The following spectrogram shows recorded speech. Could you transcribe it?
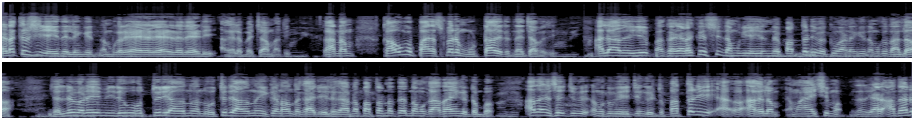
ഇടകൃഷി ചെയ്യുന്നില്ലെങ്കിൽ നമുക്കൊരു ഏഴ് ഏഴര അടി അകലം വെച്ചാൽ മതി. കാരണം കവുങ്ങ് പരസ്പരം മുട്ടാതിരുന്നേച്ചാൽ മതി. അല്ലാതെ ഈ ഇടകൃഷി നമുക്ക് ചെയ്യുന്ന പത്തടി വെക്കുവാണെങ്കിൽ നമുക്ക് നല്ലതാണ് ചിലർ പറയും ഇത് ഒത്തിരി അകന്ന് ഒത്തിരി ആകുന്നു നിൽക്കണമെന്ന കാര്യമില്ല. കാരണം പത്തെണ്ണത്തെ നമുക്ക് ആദായം കിട്ടുമ്പോൾ അതനുസരിച്ച് നമുക്ക് വെയിറ്റും കിട്ടും. പത്തടി അകലം മാക്സിമം അതാണ്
